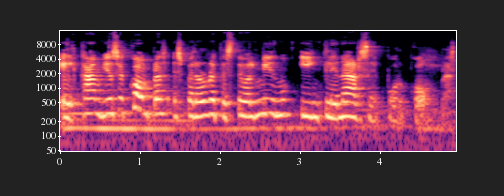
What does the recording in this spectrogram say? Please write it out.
el cambio hacia compras, esperar un retesteo al mismo e inclinarse por compras.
